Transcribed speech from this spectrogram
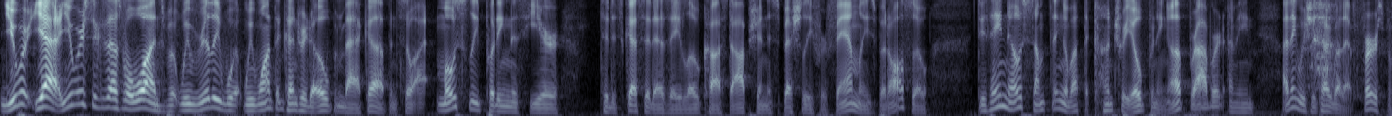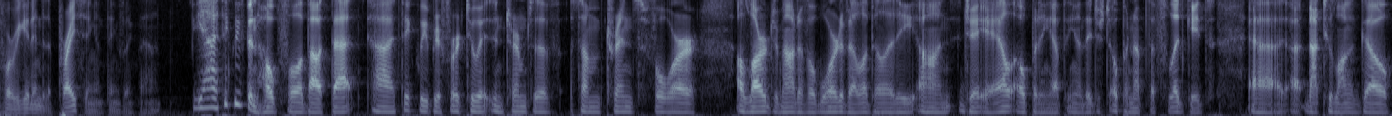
you, were, yeah, you were successful once, but we really we want the country to open back up, and so I, mostly putting this year to discuss it as a low cost option, especially for families, but also. Do they know something about the country opening up, Robert? I mean, I think we should talk about that first before we get into the pricing and things like that. Yeah, I think we've been hopeful about that. Uh, I think we refer to it in terms of some trends for a large amount of award availability on JAL opening up. You know, they just opened up the floodgates uh, uh, not too long ago,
